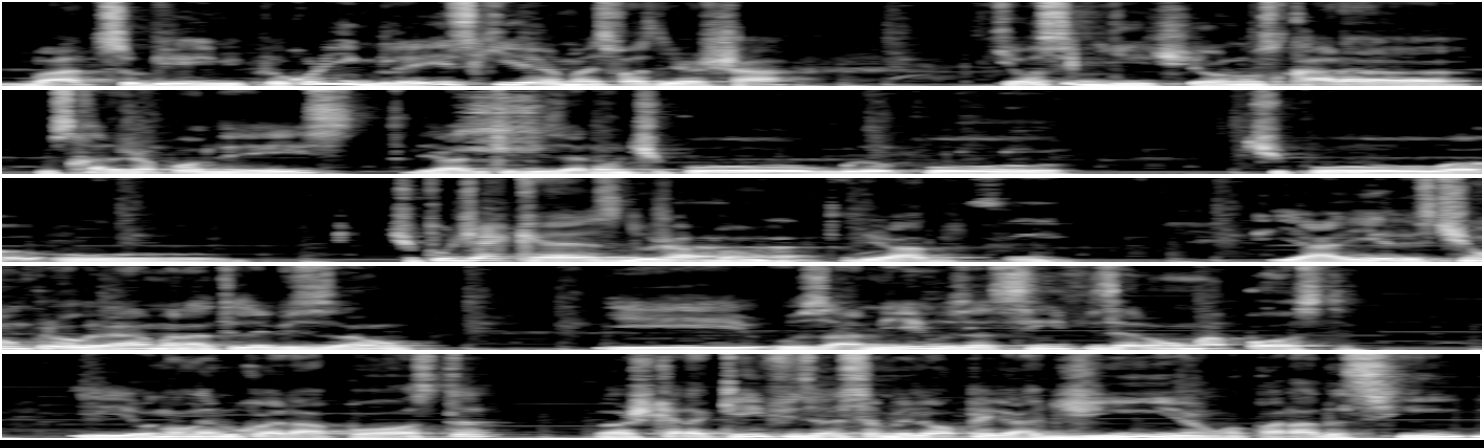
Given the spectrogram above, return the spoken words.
Batsu Game. Procura em inglês que é mais fácil de achar. Que é o seguinte, é uns cara, uns cara japonês, tá ligado? Que eles eram tipo o grupo, tipo o, tipo o Jackass do Japão, Aham. tá ligado? Sim. E aí eles tinham um programa na televisão e os amigos, assim, fizeram uma aposta. E eu não lembro qual era a aposta. Eu acho que era quem fizesse a melhor pegadinha, uma parada assim.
